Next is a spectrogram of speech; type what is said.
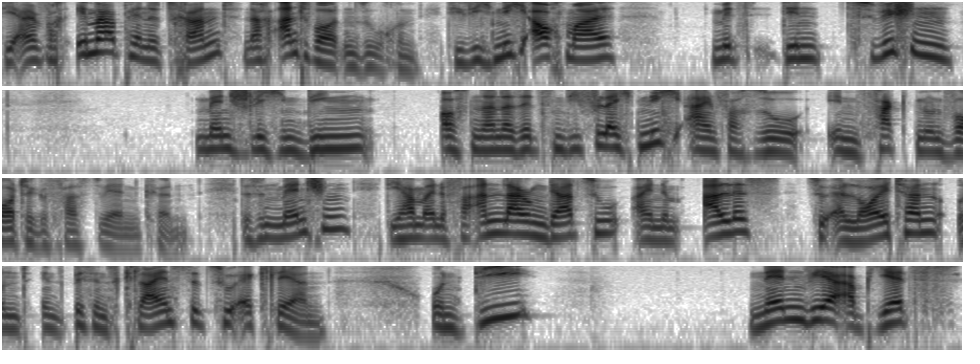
die einfach immer penetrant nach Antworten suchen, die sich nicht auch mal mit den zwischenmenschlichen Dingen auseinandersetzen, die vielleicht nicht einfach so in Fakten und Worte gefasst werden können. Das sind Menschen, die haben eine Veranlagung dazu, einem alles zu erläutern und in, bis ins Kleinste zu erklären. Und die nennen wir ab jetzt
